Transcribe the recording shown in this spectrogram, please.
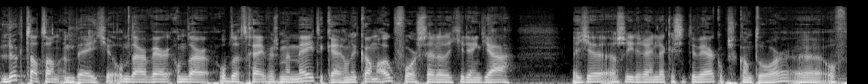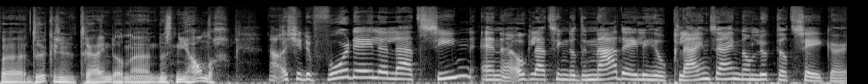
lukt dat dan een beetje om daar, om daar opdrachtgevers mee mee te krijgen? Want ik kan me ook voorstellen dat je denkt, ja, weet je, als iedereen lekker zit te werken op zijn kantoor of druk is in de trein, dan, dan is het niet handig. Nou, als je de voordelen laat zien en ook laat zien dat de nadelen heel klein zijn, dan lukt dat zeker.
